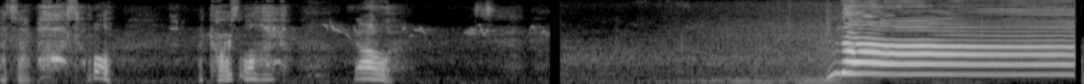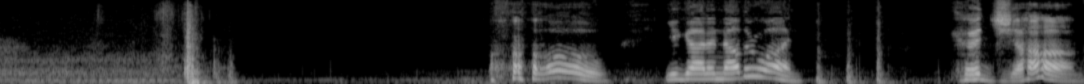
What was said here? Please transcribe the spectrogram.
that's not possible. My car's alive. No. No! Oh, you got another one. Good job.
